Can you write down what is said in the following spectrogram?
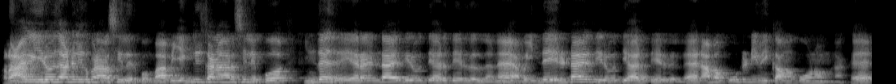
ஆனா நாங்க இருபது ஆண்டுகளுக்கு அப்புறம் அரசியல் இருப்போமா. அப்ப எங்களுக்கான அரசியல் எப்போ? இந்த ரெண்டாயிரத்தி இருபத்தி ஆறு தேர்தல் தானே? அப்ப இந்த ரெண்டாயிரத்தி இருபத்தி ஆறு தேர்தல்ல நாம கூட்டணி வைக்காம போனோம்னாக்க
